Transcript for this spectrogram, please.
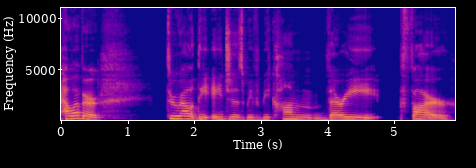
However, throughout the ages, we've become very far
